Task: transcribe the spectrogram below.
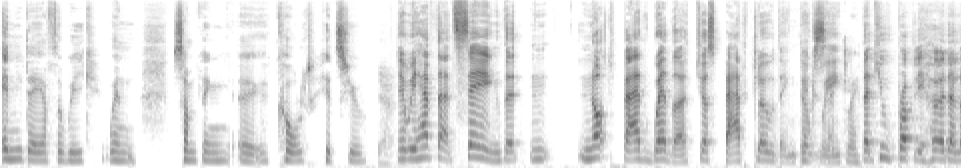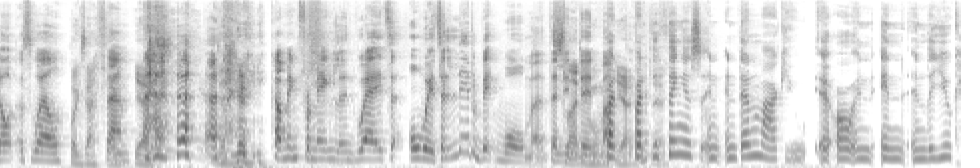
any day of the week when something uh, cold hits you. Yeah, we have that saying that n- not bad weather, just bad clothing, don't Exactly. we? That you've probably heard a lot as well. Well, exactly. Sam. Yeah. Exactly. Coming from England, where it's always a little bit warmer than Slightly in warmer, Denmark. But yeah, but the yeah. thing is, in, in Denmark you, uh, or in, in in the UK,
